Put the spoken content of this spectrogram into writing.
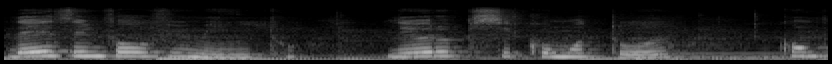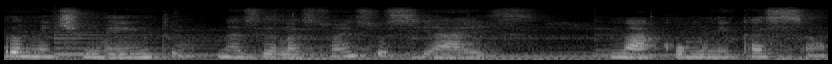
desenvolvimento neuropsicomotor, comprometimento nas relações sociais, na comunicação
